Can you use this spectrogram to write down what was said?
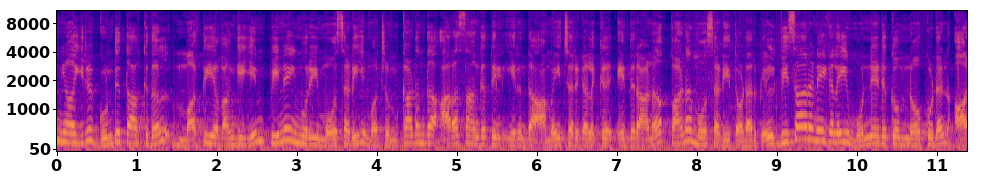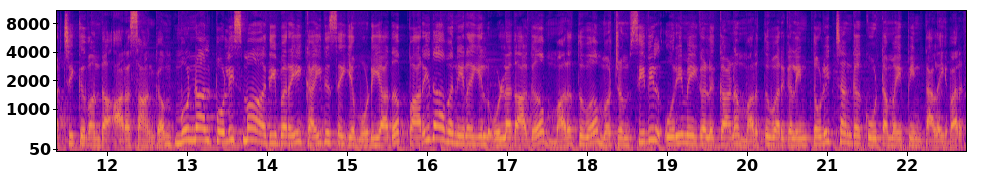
ஞாயிறு குண்டு தாக்குதல் மத்திய வங்கியின் பிணை முறி மோசடி மற்றும் கடந்த அரசாங்கத்தில் இருந்த அமைச்சர்களுக்கு எதிரான பண மோசடி தொடர்பில் விசாரணைகளை முன்னெடுக்கும் நோக்குடன் ஆட்சிக்கு வந்த அரசாங்கம் முன்னாள் போலீஸ் அதிபரை கைது செய்ய முடியாத பரிதாப நிலையில் உள்ளதாக மருத்துவ மற்றும் சிவில் உரிமைகளுக்கான மருத்துவர்களின் தொழிற்சங்க கூட்டமைப்பின் தலைவர்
